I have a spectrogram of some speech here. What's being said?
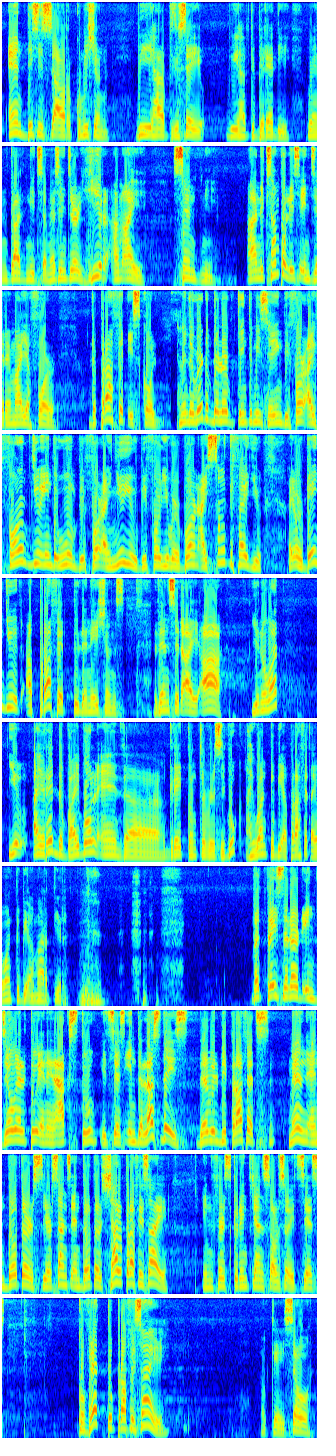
And this is our commission. We have to say, we have to be ready. When God needs a messenger, here am I, send me. An example is in Jeremiah 4. The prophet is called. When the word of the Lord came to me, saying, Before I formed you in the womb, before I knew you, before you were born, I sanctified you. I ordained you a prophet to the nations. Then said I, Ah, you know what? You, I read the Bible and the Great Controversy book. I want to be a prophet. I want to be a martyr. But praise the Lord, in Joel 2 and in Acts 2, it says, In the last days there will be prophets, men and daughters, your sons and daughters shall prophesy. In 1 Corinthians also it says, Covet to prophesy. Okay, so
